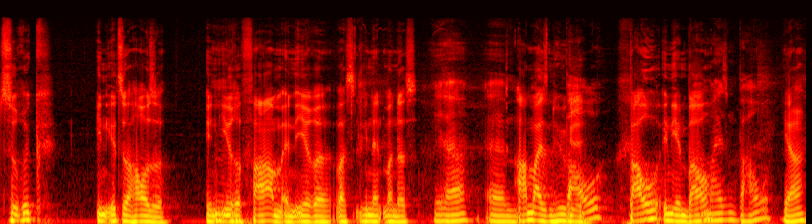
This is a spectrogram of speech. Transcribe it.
zurück in ihr Zuhause, in Mhm. ihre Farm, in ihre, was, wie nennt man das? Ja, ähm, Ameisenhügel. Bau. Bau, in ihren Bau. Ameisenbau. Ja.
